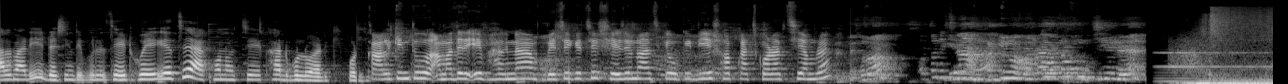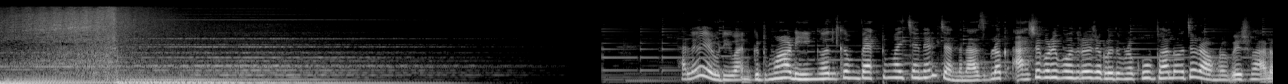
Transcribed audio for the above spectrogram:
আলমারি ড্রেসিং টেবিল সেট হয়ে গেছে এখন হচ্ছে খাটগুলো আর কি কাল কিন্তু আমাদের এই ভাগনা বেঁচে গেছে সেই জন্য আজকে ওকে দিয়ে সব কাজ করাচ্ছি আমরা। Hello everyone good morning welcome back to my channel Chandana's vlog আশা করি বন্ধুরা সকলে তোমরা খুব ভালো আছো আর আমরা বেশ ভালো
